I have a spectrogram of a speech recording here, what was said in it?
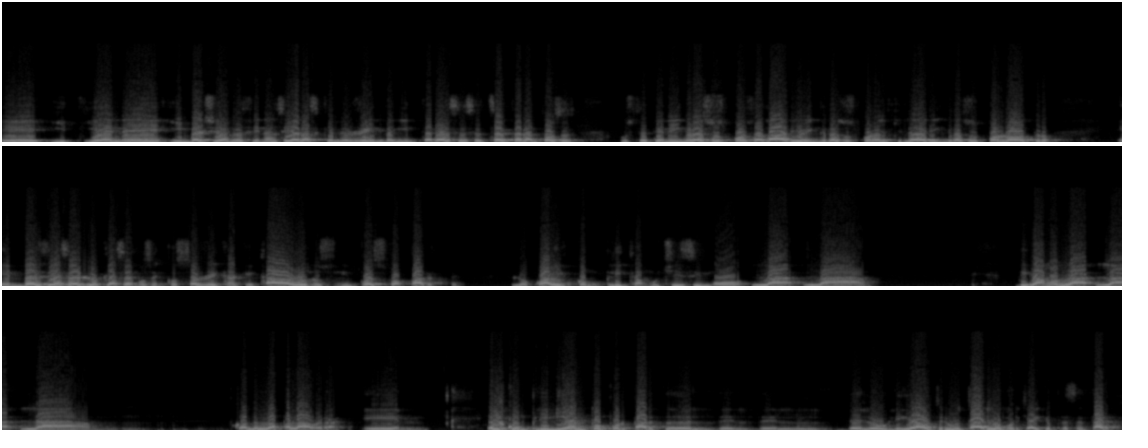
eh, y tiene inversiones financieras que le rinden intereses, etcétera, entonces usted tiene ingresos por salario, ingresos por alquiler, ingresos por lo otro. En vez de hacer lo que hacemos en Costa Rica, que cada uno es un impuesto aparte, lo cual complica muchísimo la, la digamos, la, la, la, ¿cuál es la palabra? Em, el cumplimiento por parte del, obligado tributario, porque hay que presentar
